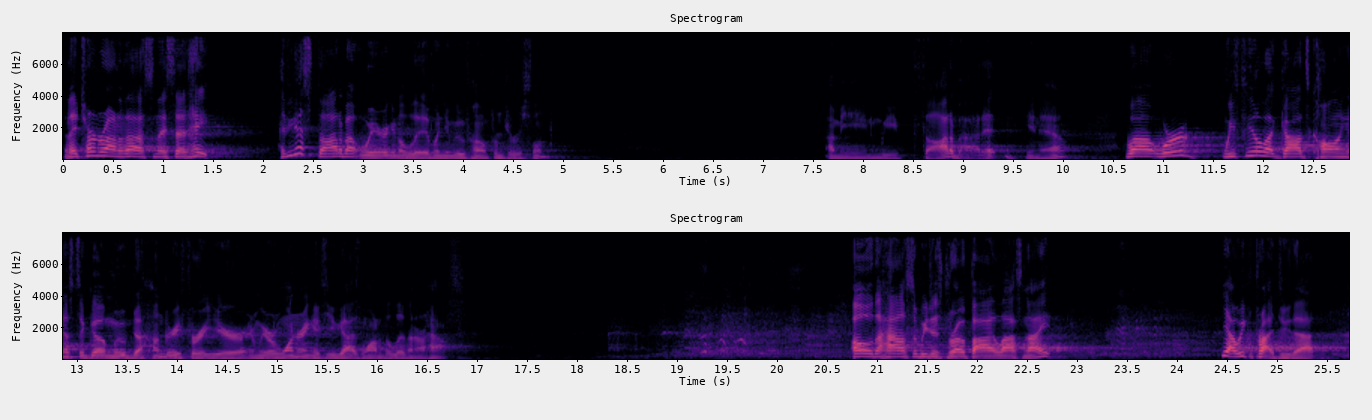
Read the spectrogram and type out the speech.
And they turned around at us and they said, hey, have you guys thought about where you're going to live when you move home from Jerusalem? I mean, we've thought about it, you know. Well, we're, we feel like God's calling us to go move to Hungary for a year, and we were wondering if you guys wanted to live in our house. oh, the house that we just drove by last night? Yeah, we could probably do that.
